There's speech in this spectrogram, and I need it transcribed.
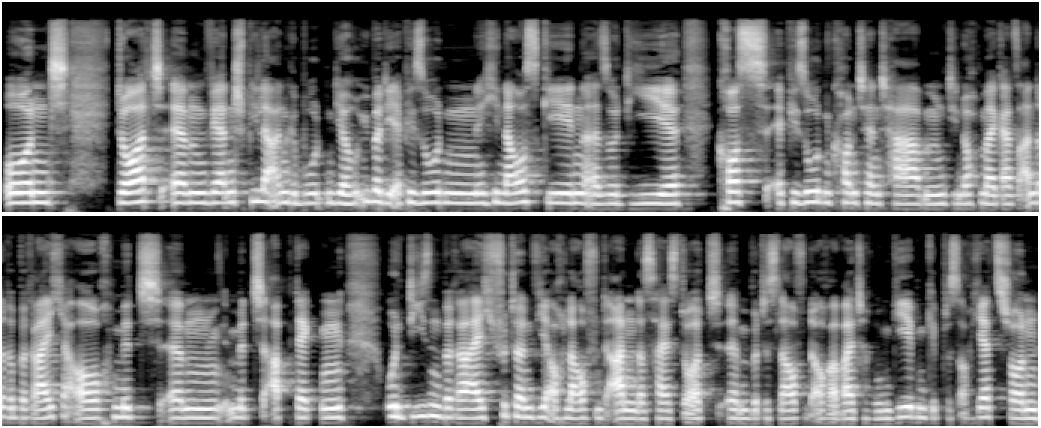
Und dort ähm, werden Spiele angeboten, die auch über die Episoden hinausgehen, also die Cross-Episoden-Content haben, die nochmal ganz andere Bereiche auch mit, ähm, mit abdecken. Und diesen Bereich füttern wir auch laufend an. Das heißt, dort ähm, wird es laufend auch Erweiterungen geben, gibt es auch jetzt schon.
